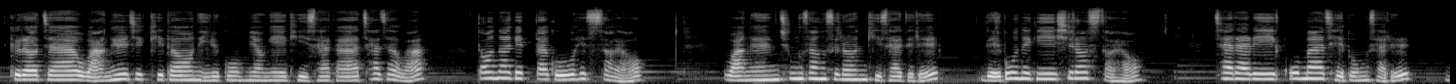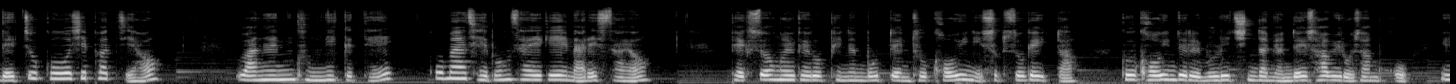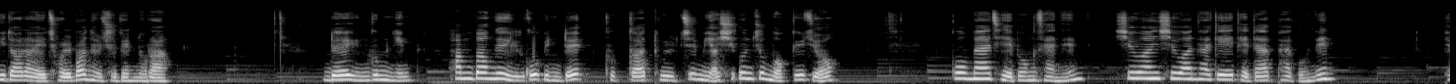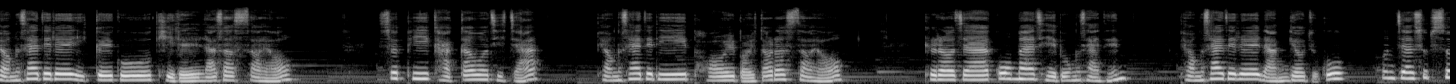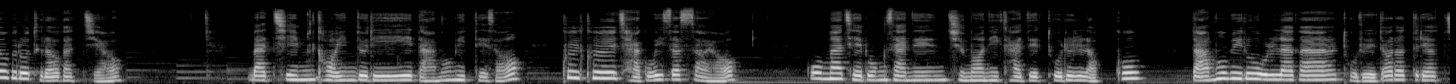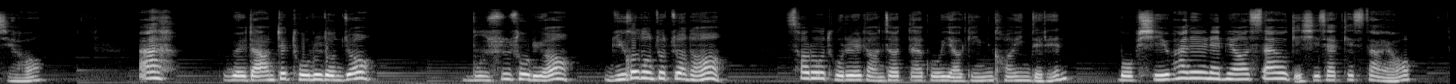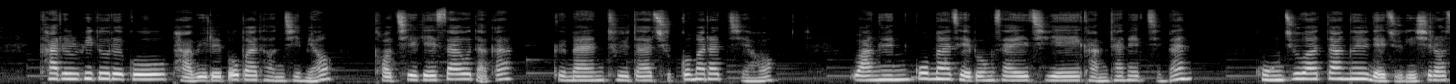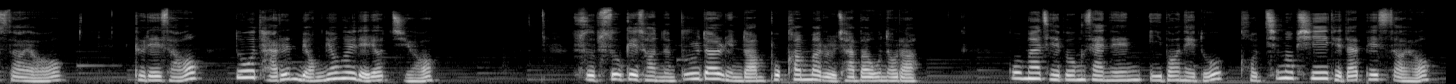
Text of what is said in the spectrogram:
그러자 왕을 지키던 일곱 명의 기사가 찾아와 떠나겠다고 했어요. 왕은 충성스런 기사들을 내보내기 싫었어요. 차라리 꼬마 재봉사를 내쫓고 싶었지요. 왕은 국리 끝에 꼬마 재봉사에게 말했어요. 백성을 괴롭히는 못된 두 거인이 숲속에 있다. 그 거인들을 물리친다면 내 사위로 삼고 이 나라의 절반을 주겠노라. 네, 임금님. 한 방에 일곱인데 그깟 돌찜이야 식은 죽 먹기죠. 꼬마 재봉사는 시원시원하게 대답하고는 병사들을 이끌고 길을 나섰어요. 숲이 가까워지자 병사들이 벌벌 떨었어요. 그러자 꼬마 재봉사는 병사들을 남겨두고 혼자 숲속으로 들어갔지요. 마침 거인들이 나무 밑에서 쿨쿨 자고 있었어요. 꼬마 재봉사는 주머니 가득 돌을 넣고 나무 위로 올라가 돌을 떨어뜨렸지요. 아, 왜 나한테 돌을 던져? 무슨 소리야? 네가 던졌잖아. 서로 돌을 던졌다고 여긴 거인들은 몹시 화를 내며 싸우기 시작했어요. 칼을 휘두르고 바위를 뽑아 던지며 거칠게 싸우다가 그만 둘 다 죽고 말았지요. 왕은 꼬마 재봉사의 지혜에 감탄했지만 공주와 땅을 내주기 싫었어요. 그래서 또 다른 명령을 내렸지요. 숲속에 사는 뿔 달린 난폭 한 마리를 잡아오너라. 꼬마 재봉사는 이번에도 거침없이 대답했어요.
